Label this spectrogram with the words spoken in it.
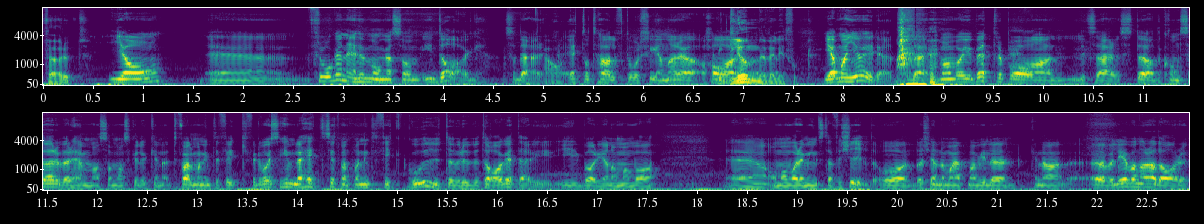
förut. Ja, Eh, frågan är hur många som idag, sådär, Ja. ett och ett halvt år senare har... Vi glömmer väldigt fort. Ja, man gör ju det. Sådär. Man var ju bättre på att ha lite så här stödkonserver hemma som man skulle kunna... Ifall man inte fick... För det var ju så himla hetsigt att man inte fick gå ut överhuvudtaget där i, i början om man var... Eh, om man var det minsta förkyld. Och då kände man ju att man ville kunna överleva några dagar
